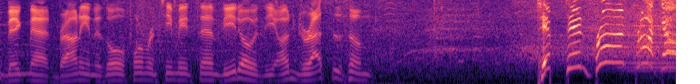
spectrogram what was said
two big men, Brownie and his old former teammate Sanvido, as he undresses him. Tipped in front, Bracco!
